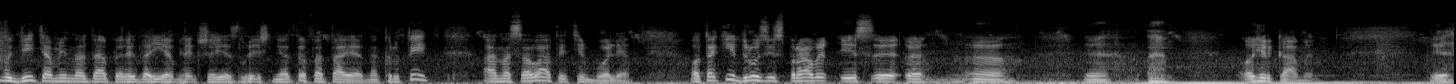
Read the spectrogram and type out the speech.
Ну, дітям іноді передаємо, якщо є лишнє, а то фатає накрутить, а на салати тим більше. Отакі, друзі, справи із е, е, е, е, огірками. Е,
